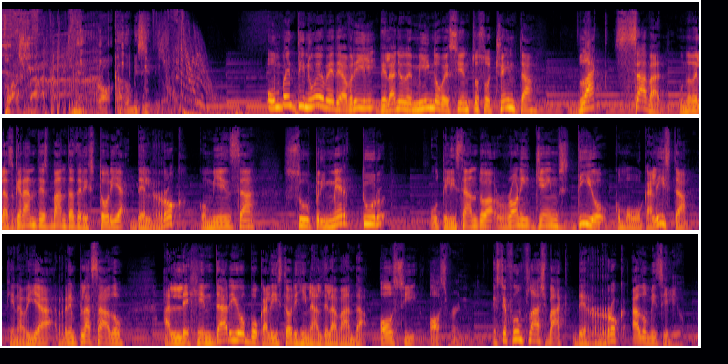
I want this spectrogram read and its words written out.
Flashback de Rock a Domicilio. Un 29 de abril del año de 1980, Black Sabbath, una de las grandes bandas de la historia del rock, comienza su primer tour utilizando a Ronnie James Dio como vocalista, quien había reemplazado al legendario vocalista original de la banda, Ozzy Osbourne. Este fue un flashback de rock a domicilio.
